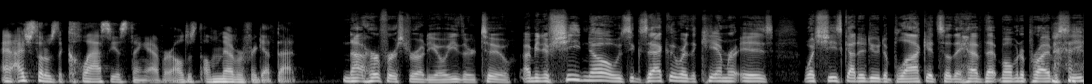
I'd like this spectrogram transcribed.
And I just thought it was the classiest thing ever. I'll just, I'll never forget that. Not her first rodeo either, too. I mean, if she knows exactly where the camera is, what she's got to do to block it so they have that moment of privacy,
